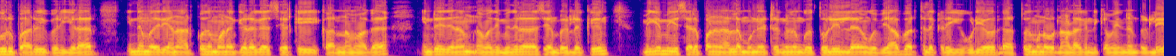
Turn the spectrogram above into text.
குரு பார்வை பெறுகிறார். இந்த மாதிரியான அற்புதமான கிரக சேர்க்கை காரணமாக இன்றைய தினம் நமது மிதுன ராசி என்பவர்களுக்கு மிக மிக சிறப்பான நல்ல முன்னேற்றங்கள் உங்கள் தொழிலில் உங்கள் வியாபாரத்தில் கிடைக்கக்கூடிய ஒரு அற்புதமான ஒரு நாளாக இன்றைக்கு அமைந்த நண்பர்களே.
